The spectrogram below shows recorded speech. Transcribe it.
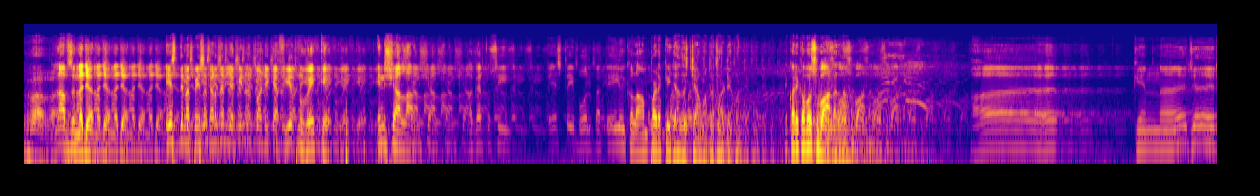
واہ واہ۔ لفظ نجر اس دے میں پیش کرنے دی یقیناً تہاڈی کیفیت نو ویکھ کے انشاءاللہ اگر تسی اس تے ہی بول پاتے ہی کلام پڑھ کے اجازت چاہواں تے تہاڈے کول۔ ایک واری کہو سبحان اللہ۔ کہ نجر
